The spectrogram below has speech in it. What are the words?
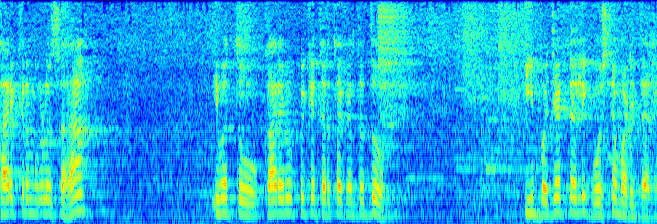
ಕಾರ್ಯಕ್ರಮಗಳು ಸಹ ಇವತ್ತು ಕಾರ್ಯರೂಪಕ್ಕೆ ತರತಕ್ಕಂಥದ್ದು ಈ ಬಜೆಟ್ನಲ್ಲಿ ಘೋಷಣೆ ಮಾಡಿದ್ದಾರೆ.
